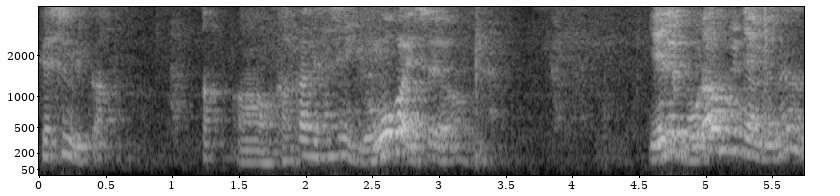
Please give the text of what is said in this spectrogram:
됐습니까? 어, 어 각각의 사실 용어가 있어요. 얘를 뭐라고 부르냐면은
